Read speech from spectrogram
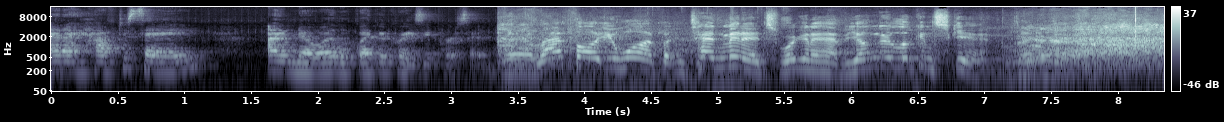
And I have to say, I know I look like a crazy person. Yeah, laugh all you want, but in 10 minutes, we're gonna have younger looking skin.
